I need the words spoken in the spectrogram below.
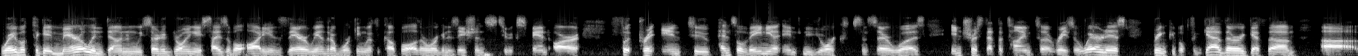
were able to get Maryland done and we started growing a sizable audience there, we ended up working with a couple other organizations to expand our footprint into Pennsylvania and New York since there was interest at the time to raise awareness, bring people together, get them uh,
